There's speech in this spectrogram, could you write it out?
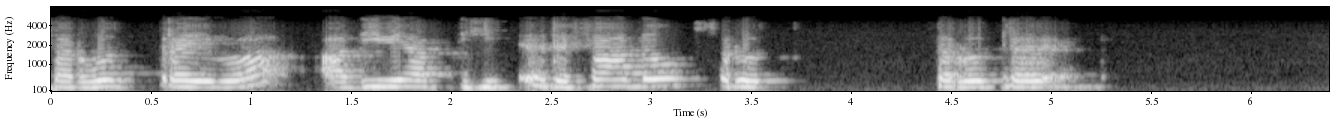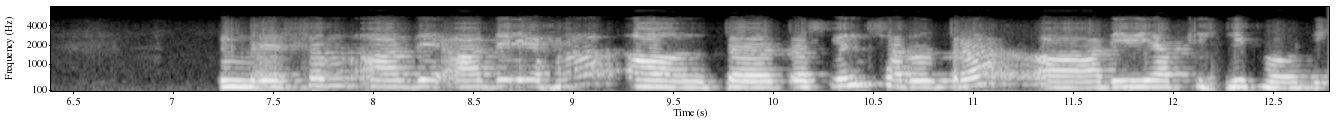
सर्वत्रैव अधिव्याप्तिः रसादौ सर्व, सर्वत्र रसम् आदे आदयः तस्मिन् सर्वत्र अधिव्याप्तिः भवति।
